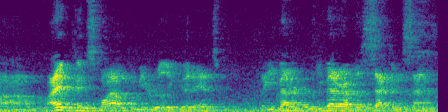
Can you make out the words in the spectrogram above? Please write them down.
um, I have a good smile can be a really good answer, but you better you better have the second sentence.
